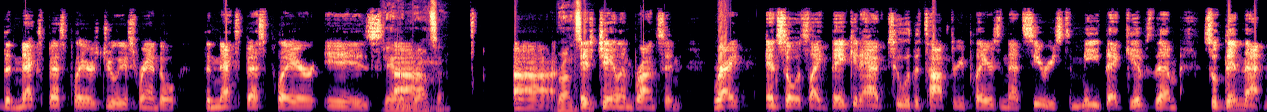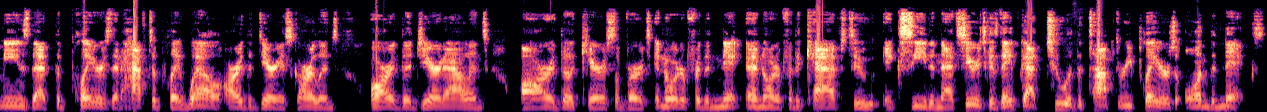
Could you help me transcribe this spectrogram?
the next best player is Julius Randle, the next best player is Jalen um, Brunson. uh, Brunson. is Jalen Brunson, right? And so it's like they could have two of the top three players in that series. To me, that gives them. So then that means that the players that have to play well are the Darius Garlands, are the Jarrett Allens, are the Caris Leverts in order for the Nick, in order for the Cavs to exceed in that series because they've got two of the top three players on the Knicks.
